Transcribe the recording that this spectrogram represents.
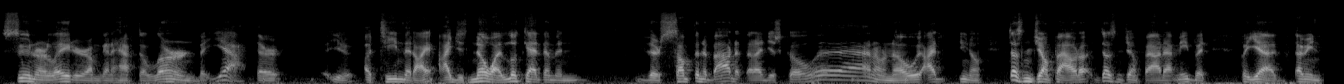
sooner or later i'm gonna have to learn. But yeah they're you know a team that i i just know i look at them and there's something about it that i just go eh, i don't know. I you know it doesn't jump out it doesn't jump out at me. But but yeah i mean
